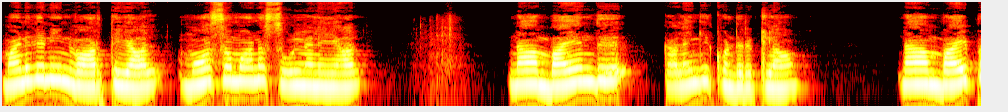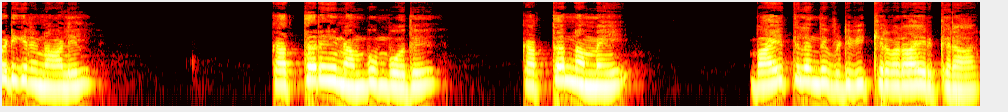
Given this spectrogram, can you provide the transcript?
மனிதனின் வார்த்தையால் மோசமான சூழ்நிலையால் நாம் பயந்து கலங்கி கொண்டிருக்கலாம். நாம் பயப்படுகிற நாளில் கத்தரை நம்பும்போது கத்தர் நம்மை பயத்திலிருந்து விடுவிக்கிறவராக இருக்கிறார்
